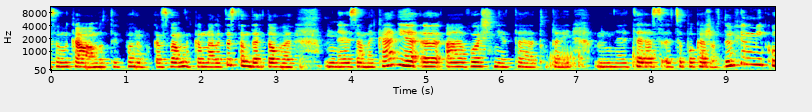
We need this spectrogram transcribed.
zamykałam do tej pory, pokazywałam na kanale te standardowe mm, zamykanie, e, a właśnie te tutaj mm, teraz, co pokażę w tym filmiku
